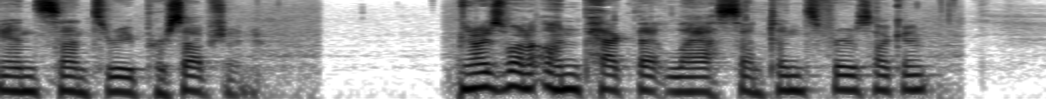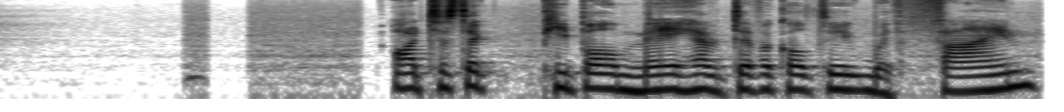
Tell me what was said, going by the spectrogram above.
and sensory perception. And I just want to unpack that last sentence for a second. Autistic people may have difficulty with fine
